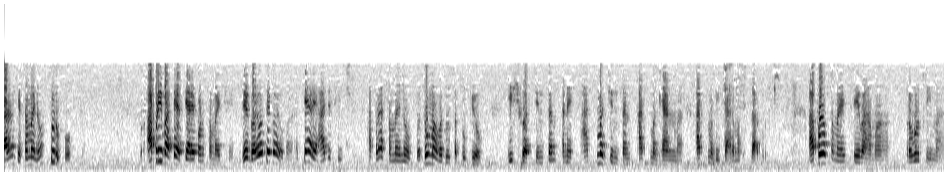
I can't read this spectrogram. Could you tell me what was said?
કારણ કે સમયનો દુરુપયોગ આપણી પાસે અત્યારે પણ સમય છે. જે ગયો તે ગયો, પણ અત્યારે આજથી આપણા સમયનો વધુમાં વધુ સદુપયોગ ઈશ્વર ચિંતન અને આત્મચિંતન આત્મધ્યાનમાં આત્મવિચારમાં કરવો આપણો સમય સેવામાં, પ્રવૃત્તિમાં,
